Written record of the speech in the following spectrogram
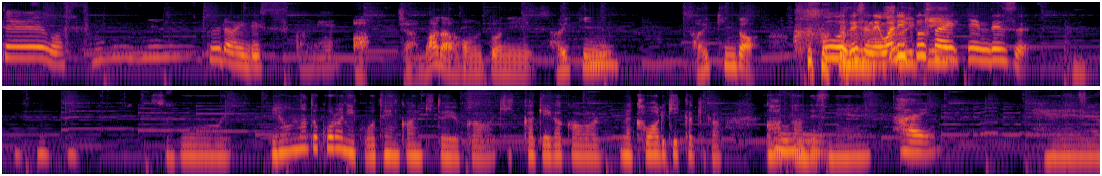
ては3年ぐらいですかね。じゃあまだ本当に最近、うん最近だ。そうですね。割と最近です。すごい。いろんなところにこう転換期というかきっかけが変わるな変わるきっかけががあったんですね。はい。へえ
